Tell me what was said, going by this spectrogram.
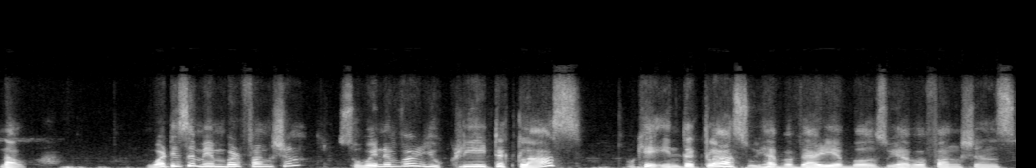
Now what is a member function? So whenever you create a class okay in the class we have a variables we have a functions.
